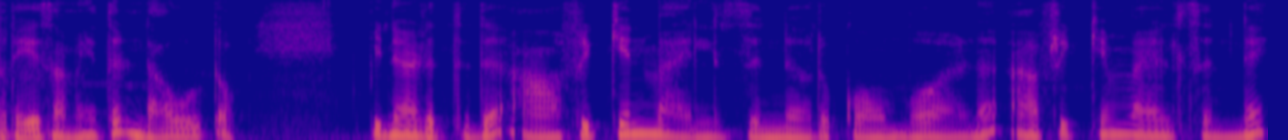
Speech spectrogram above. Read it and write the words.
ഒരേ സമയത്ത് ഉണ്ടാവും കേട്ടോ. പിന്നെ അടുത്തത് ആഫ്രിക്കൻ വയൽസിന്റെ ഒരു കോംബോ ആണ്. ആഫ്രിക്കൻ വയൽസിന്റെ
